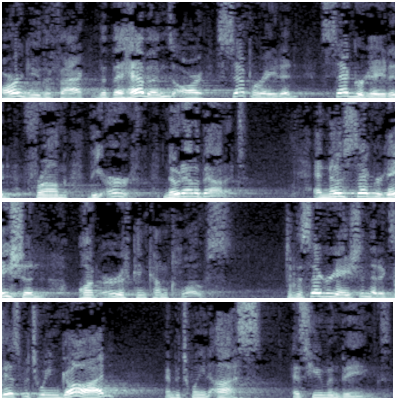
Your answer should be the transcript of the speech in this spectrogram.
argue the fact that the heavens are separated, segregated from the earth. No doubt about it. And no segregation on earth can come close to the segregation that exists between God and between us as human beings.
